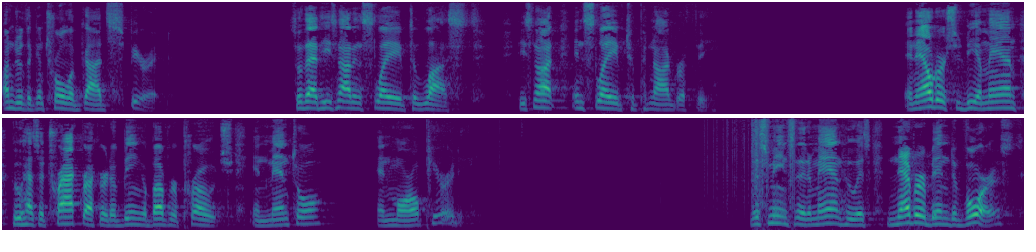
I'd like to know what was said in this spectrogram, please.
under the control of God's Spirit, so that he's not enslaved to lust. He's not enslaved to pornography. An elder should be a man who has a track record of being above reproach in mental and moral purity. This means that a man who has never been divorced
